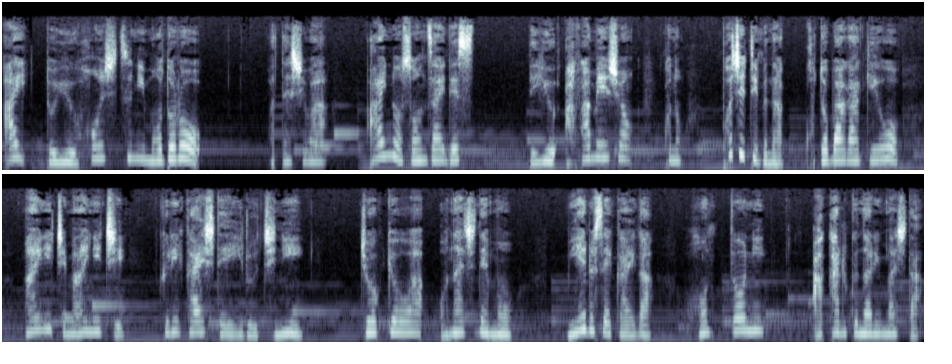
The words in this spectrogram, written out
愛という本質に戻ろう。私は愛の存在ですっていうアファメーションこのポジティブな言葉がけを毎日毎日繰り返しているうちに状況は同じでも見える世界が本当に明るくなりました。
